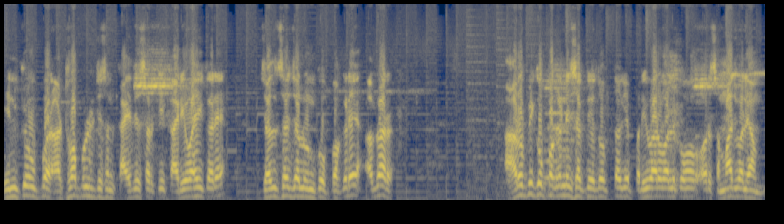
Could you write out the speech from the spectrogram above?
इनके ऊपर अठवा पुलिस स्टेशन कायदेसर की कार्यवाही करे, जल्द से जल्द उनको पकड़े। अगर आरोपी को पकड़ नहीं सकते तो अब तक ये परिवार वाले को और समाज वाले हम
